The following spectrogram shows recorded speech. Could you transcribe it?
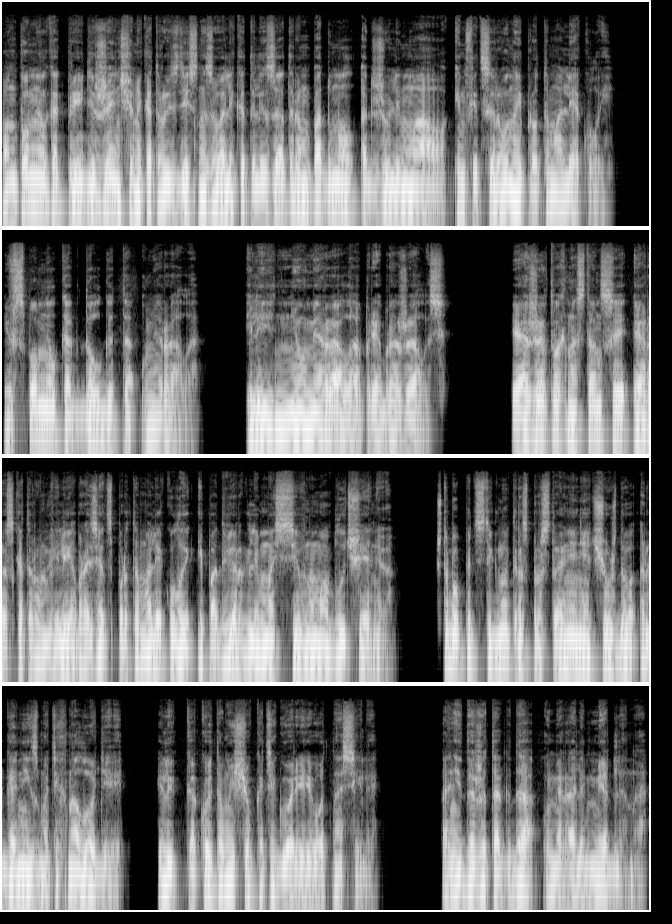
Он помнил, как при виде женщины, которую здесь называли катализатором, подумал о Джули Мао, инфицированной протомолекулой, и вспомнил, как долго та умирала. Или не умирала, а преображалась. И о жертвах на станции Эра, с которым ввели образец протомолекулы и подвергли массивному облучению, чтобы подстегнуть распространение чуждого организма, технологии, или к какой там еще категории его относили. Они даже тогда умирали медленно.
